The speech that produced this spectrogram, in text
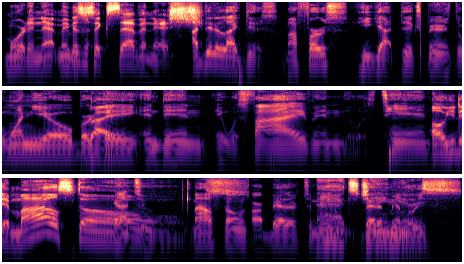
more than that, maybe This- six, seven ish. I did it like this. My first, he got to experience the one year old birthday, and then it was five, and it was ten. Oh, you did milestones. got to. Milestones are better to me, That's better genius. memories.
